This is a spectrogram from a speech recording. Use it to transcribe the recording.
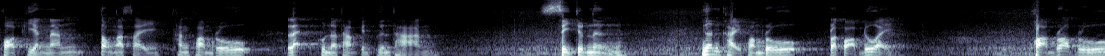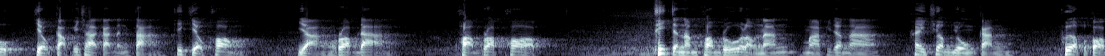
พอเพียงนั้นต้องอาศัยทั้งความรู้และคุณธรรมเป็นพื้นฐาน 4.1 เงื่อนไขความรู้ประกอบด้วย ความรอบรู้เกี่ยวกับวิชาการต่างๆ ที่เกี่ยวข้องอย่างรอบด้าน ความรอบคอบ ที่จะนำความรู้เหล่านั้นมาพิจารณาให้เชื่อมโยงกัน เพื่อประกอบ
